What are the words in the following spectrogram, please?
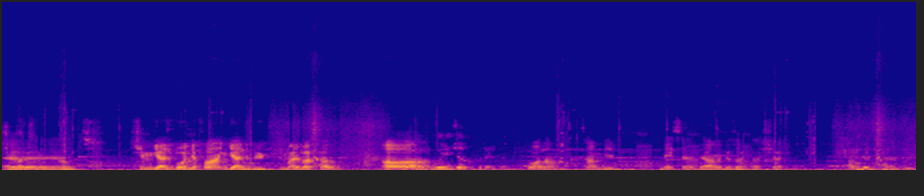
Kim Evet. Kim geldi? Bonnie falan geldi büyük ihtimal bakalım. Aa, Oyuncak Freddy. bu adam tam bir neyse devam ediyoruz arkadaşlar. Tam bir terbiyesiz.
